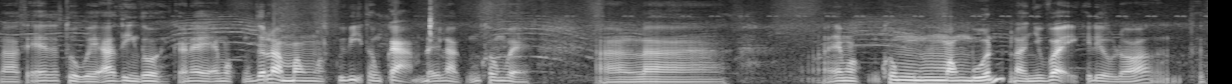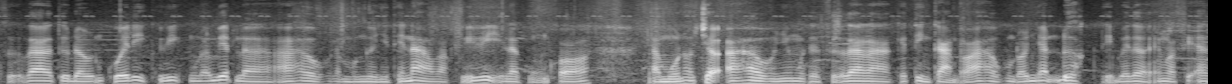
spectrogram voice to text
là sẽ thuộc về a dình rồi. Cái này em ngọc cũng rất là mong là quý vị thông cảm. Đấy là cũng không phải à, là em cũng không mong muốn là như vậy cái điều đó thực sự ra là từ đầu đến cuối thì quý vị cũng đã biết là a hầu là một người như thế nào và quý vị là cũng có là muốn hỗ trợ a hầu nhưng mà thực sự ra là cái tình cảm đó a hầu không đón nhận được. Thì bây giờ em ngọc sẽ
